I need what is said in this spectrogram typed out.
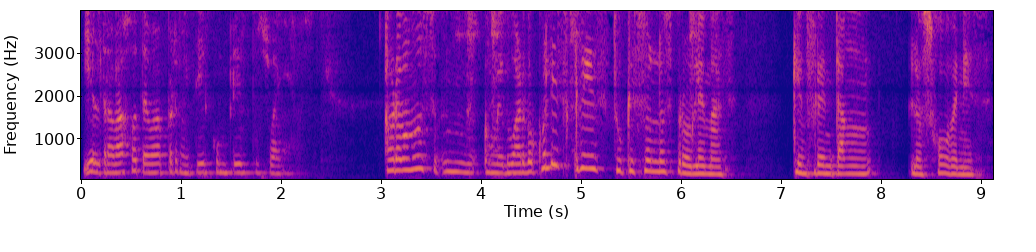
y el trabajo te va a permitir cumplir tus sueños. Ahora vamos mm, con Eduardo. ¿Cuáles crees tú que son los problemas que enfrentan los jóvenes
